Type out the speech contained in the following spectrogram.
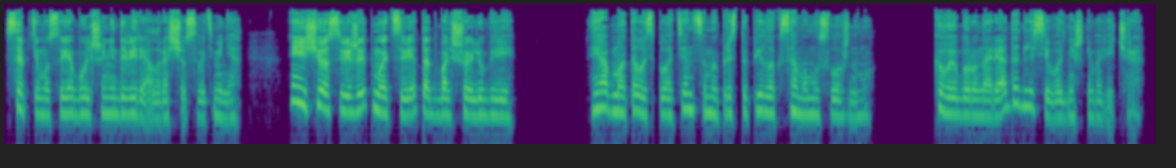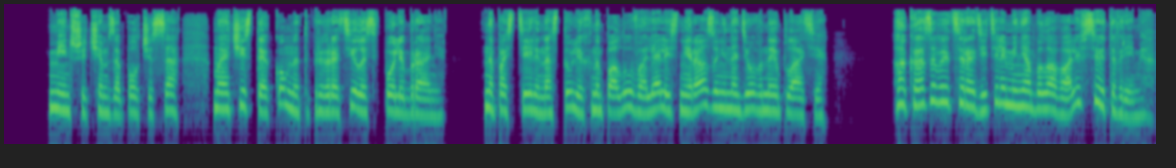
Септимусу я больше не доверяла расчесывать меня. И еще освежит мой цвет от большой любви. Я обмоталась полотенцем и приступила к самому сложному к выбору наряда для сегодняшнего вечера. Меньше чем за полчаса моя чистая комната превратилась в поле брани. На постели, на стульях, на полу валялись ни разу не надеванные платья. Оказывается, родители меня баловали все это время.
